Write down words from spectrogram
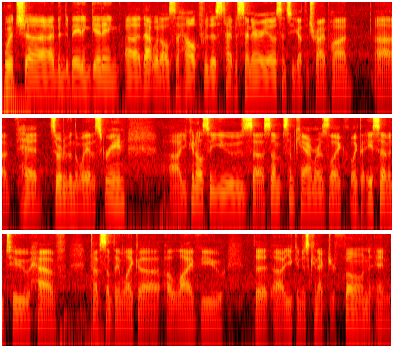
which uh, I've been debating getting. Uh, that would also help for this type of scenario since you got the tripod uh, head sort of in the way of the screen. Uh, you can also use uh, some some cameras like like the A7 II have have something like a, a live view that uh, you can just connect your phone and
